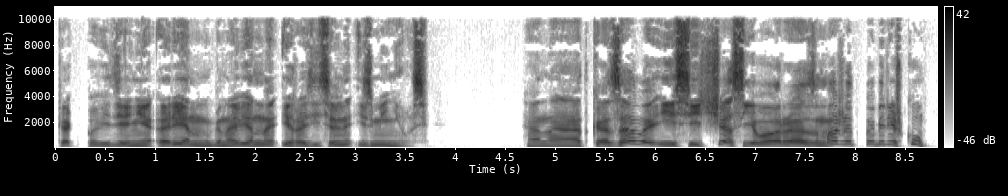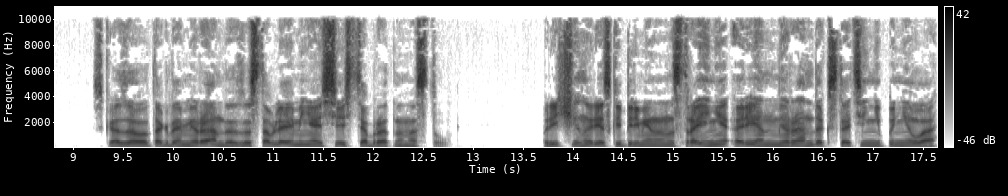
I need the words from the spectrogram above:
как поведение Ариен мгновенно и разительно изменилось. Она отказала и сейчас его размажет по бережку», — сказала тогда Миранда, заставляя меня сесть обратно на стул. Причину резкой перемены настроения Ариан Миранда, кстати, не поняла,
